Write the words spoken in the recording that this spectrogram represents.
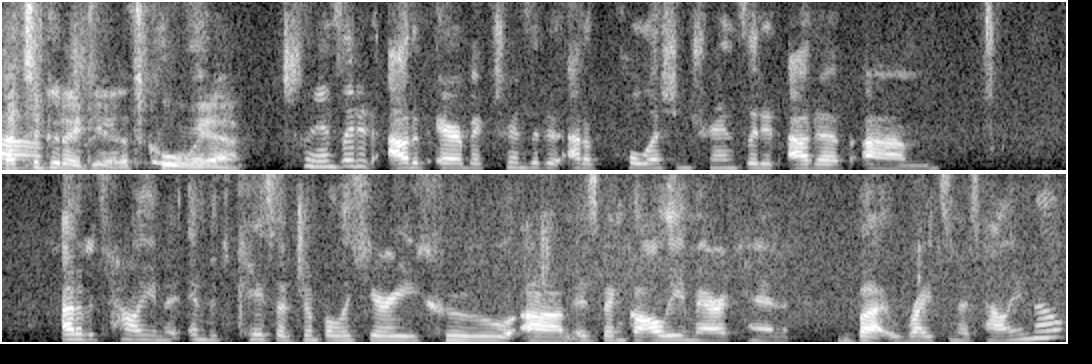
That's a um, good idea. That's cool. Yeah. translated out of Arabic, translated out of Polish, and translated out of um, out of Italian. In the case of Jhumpa Lahiri, who um, is Bengali American but writes in Italian now,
